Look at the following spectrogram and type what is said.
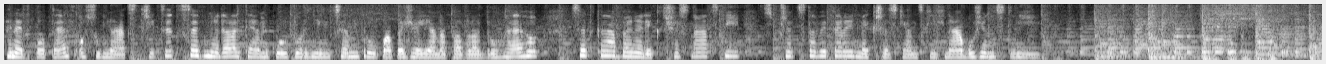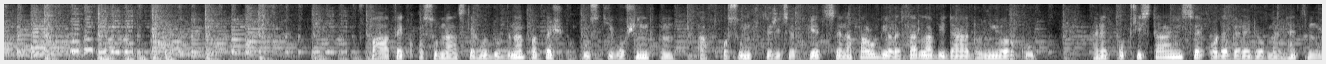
Hned poté v 18.30 se v nedalekém kulturním centru papeže Jana Pavla II. setká Benedikt XVI. s představiteli nekřesťanských náboženství. Pátek 18. dubna papež opustí Washington a v 8.45 se na palubě letadla vydá do New Yorku. Hned po přistání se odebere do Manhattanu,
